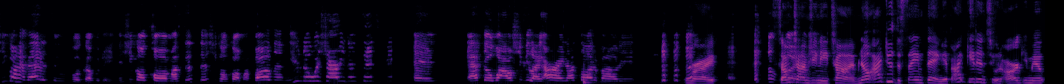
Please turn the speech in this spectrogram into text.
she gonna have attitude for a couple days, and she gonna call my sister, she gonna call my father. You know what Shari done said to me, and after a while she'd be like, "All right, I thought about it." right. Sometimes you need time. No, I do the same thing. If I get into an argument,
